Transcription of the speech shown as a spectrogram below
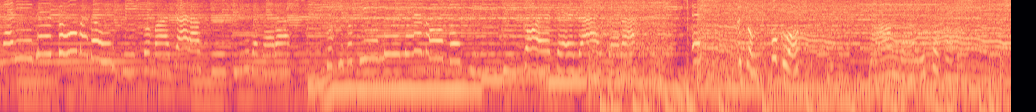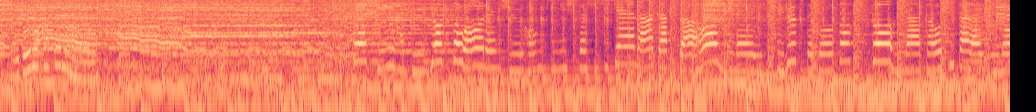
ないで戸惑うずっと前から好きだから時々胸の音君に聞こえてないから。え嘘？僕はなんだよ嘘か。驚かせるなよ。告白よっと練習本気にしたし聞けなかった本命いるってことどんな顔したらいいの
